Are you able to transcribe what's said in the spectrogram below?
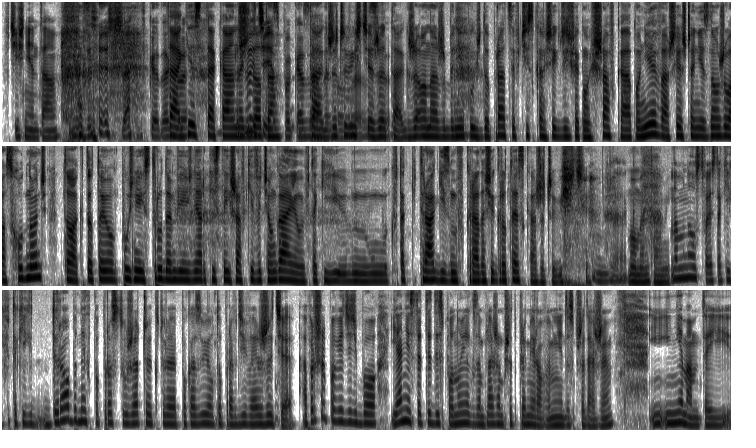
wciśnięta między szafkę. Tak, także jest taka anegdota. jest tak, rzeczywiście, że tak, że ona, żeby nie pójść do pracy, wciska się gdzieś w jakąś szafkę, a ponieważ jeszcze nie zdążyła schudnąć, tak, to, to ją później z trudem więźniarki z tej szafki wyciągają i w taki, w taki tragizm wkrada się groteska rzeczywiście Tak. momentami. No mnóstwo jest takich, takich drobnych po prostu rzeczy, które pokazują to prawdziwe życie. A proszę powiedzieć, bo ja niestety dysponuję egzemplarzem przedpremierowym, nie do sprzedaży i, i nie mam tej,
